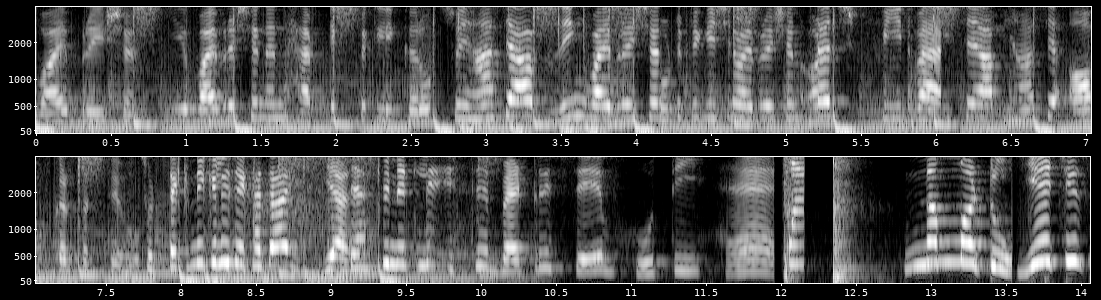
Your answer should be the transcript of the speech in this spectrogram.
वाइब्रेशन ये वाइब्रेशन एंड हैप्टिक्स पे क्लिक करो। सो so, यहाँ से आप रिंग वाइब्रेशन नोटिफिकेशन वाइब्रेशन और टच फीडबैक इसे आप यहाँ से ऑफ़ कर सकते हो। सो so, टेक्निकली देखा जाए यस डेफिनेटली इससे बैटरी सेव होती है। नंबर टू, ये चीज़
